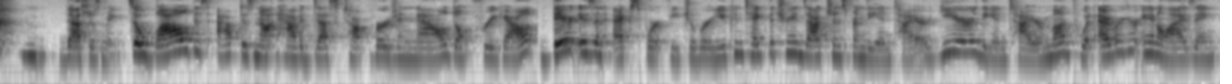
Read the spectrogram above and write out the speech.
That's just me. So while this app does not have a desktop version now, don't freak out. There is an export feature where you can take the transactions from the entire year, the entire month, whatever you're analyzing,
